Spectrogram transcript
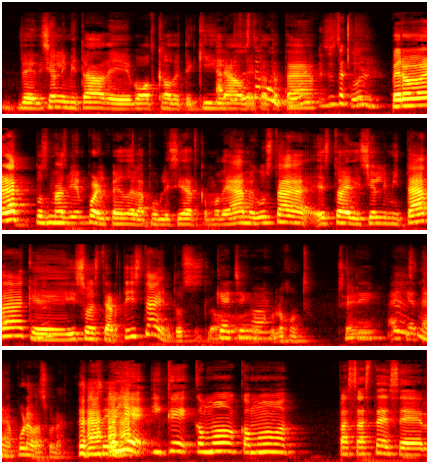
de edición limitada de vodka o de tequila Ah, o de ta, ta, ta. Eso está cool. Pero era pues más bien por el pedo de la publicidad, como de, ah, me gusta esta edición limitada que hizo este artista, y entonces lo, Qué lo junto. Sí, Sí, ahí es, está. mira, pura basura. Sí. Oye, ¿y qué, cómo, cómo pasaste de ser,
